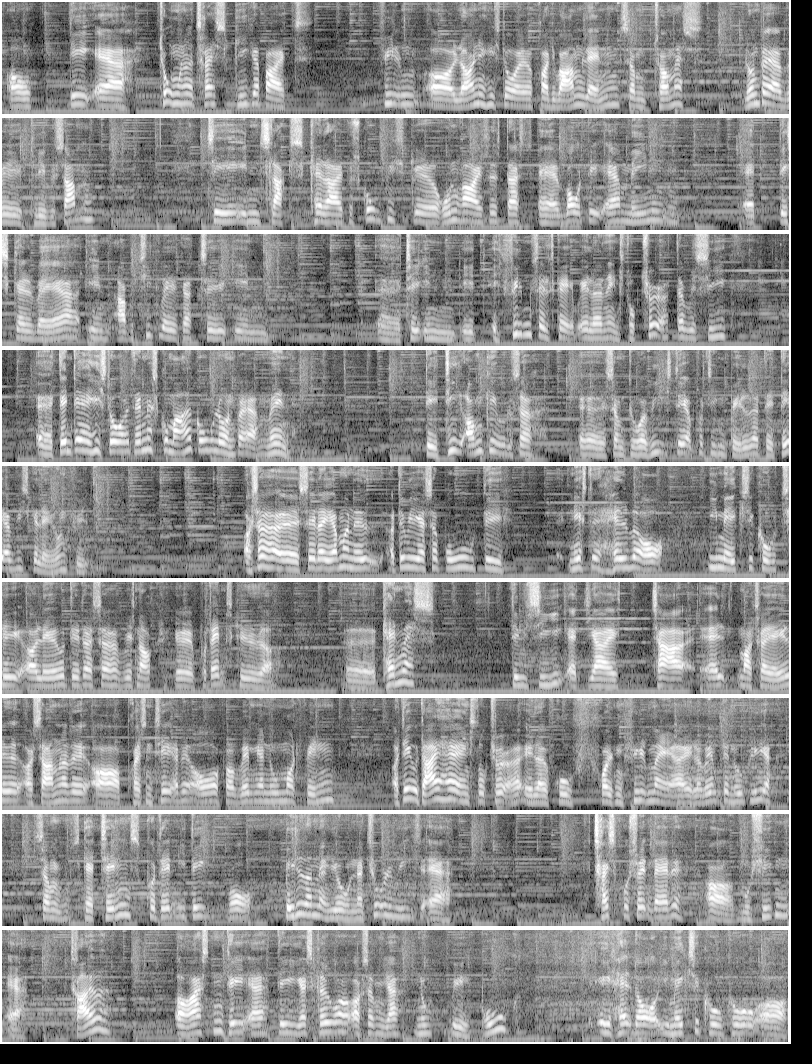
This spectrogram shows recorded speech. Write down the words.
Og det er 260 gigabyte film og løgnehistorier fra de varme lande, som Thomas Lundberg vil klippe sammen til en slags kaleidoskopisk øh, rundrejse, der er, hvor det er meningen, at det skal være en appetitvækker til en øh, til en, et, et filmselskab eller en instruktør, der vil sige, øh, den der historie, den er sgu meget god, Lundberg, men det er de omgivelser, øh, som du har vist der på dine billeder, det er der, vi skal lave en film. Og så øh, sætter jeg mig ned, og det vil jeg så bruge det næste halve år i Mexico til at lave det, der så hvis nok øh, på dansk hedder øh, canvas. Det vil sige, at jeg tager alt materialet og samler det og præsenterer det over for, hvem jeg nu måtte finde. Og det er jo dig her, instruktør, eller fru frøken filmager, eller hvem det nu bliver, som skal tændes på den idé, hvor billederne jo naturligvis er 60 procent af det, og musikken er 30, og resten det er det, jeg skriver, og som jeg nu vil bruge et halvt år i Mexico på at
